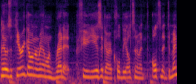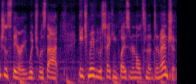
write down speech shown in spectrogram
There was a theory going around on Reddit a few years ago called the alternate alternate dimensions theory, which was that each movie was taking place in an alternate dimension,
